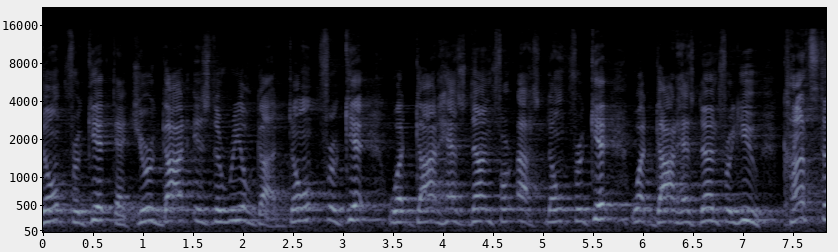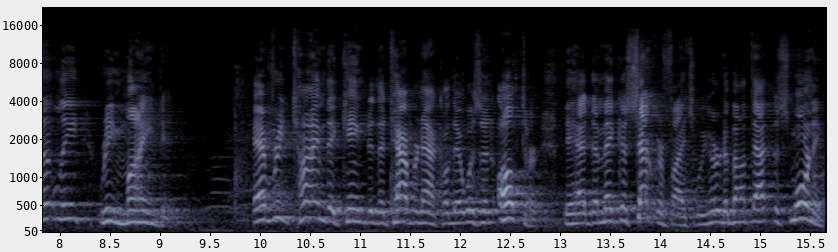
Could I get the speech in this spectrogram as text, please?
Don't forget that your God is the real God. Don't forget what God has done for us. Don't forget what God has done for you. Constantly reminded. Every time they came to the tabernacle, there was an altar. They had to make a sacrifice. We heard about that this morning.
